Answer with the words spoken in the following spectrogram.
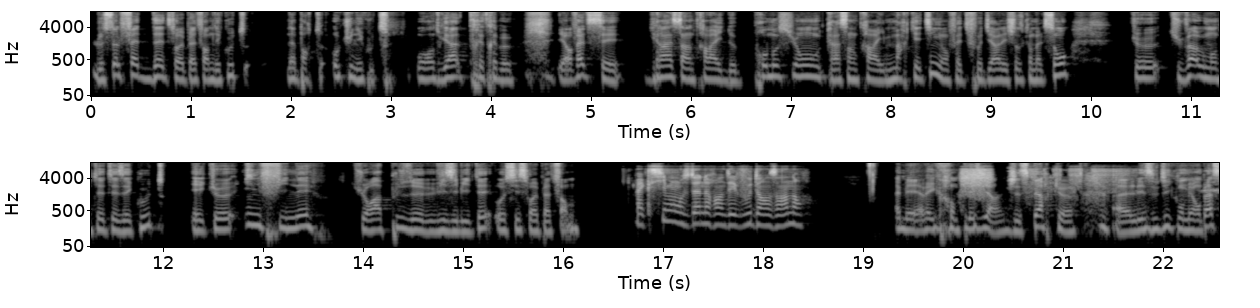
le seul fait d'être sur les plateformes d'écoute n'apporte aucune écoute, ou en tout cas très très peu. Et en fait, c'est grâce à un travail de promotion, grâce à un travail marketing, en fait, il faut dire les choses comme elles sont, que tu vas augmenter tes écoutes et que, in fine, tu auras plus de visibilité aussi sur les plateformes. Maxime, on se donne rendez-vous dans un an. Ah, mais avec grand plaisir. J'espère que euh, les outils qu'on met en place.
